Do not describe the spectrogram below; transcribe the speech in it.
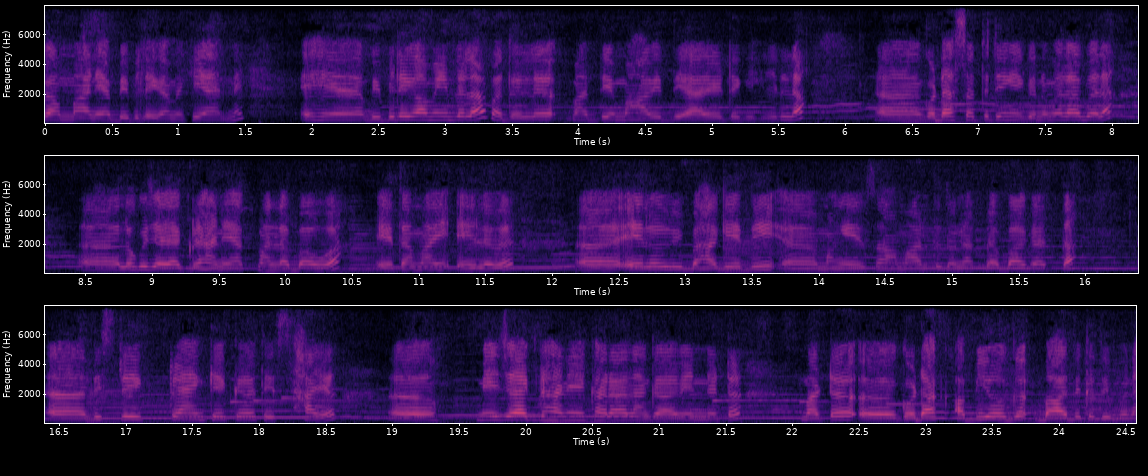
ගම්මානයක් බිබිලේ ගම කියන්නේ. එහ බිබිලේ ගමේ ඉඳලා බදුල්ල මධ්‍යම මහාවිද්‍යාලයට ගිහිල්ලා අ, ගොඩක් සතුටින් ඉගෙනුම ලැබලා අ, ලොකු ජයග්‍රහණයක් මම ලබවුවා. ඒ තමයි A level අ, ඒලල් විභාගයේදී මං ඒ සාමාර්ථ තුනක් ලබා ගත්තා. දිස්ත්‍රික් ට්‍රෑන්ක් එක තිස් හය. මේ ජයග්‍රහණය කරා ළඟා වෙන්නට මට ගොඩක් අභියෝග බාධක තිබුණ.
